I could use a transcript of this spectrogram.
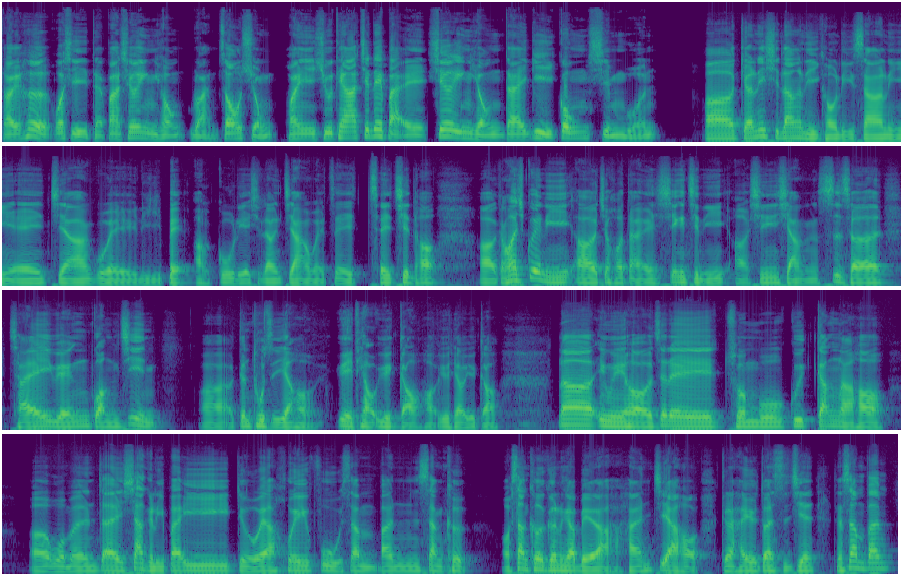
大家好，我是台北小英雄阮昭雄，欢迎收听这礼拜的小英雄台语讲新闻。啊，今日是咱二零二三年的正月二八啊，旧历是咱正月这初七哈啊，赶快去过年啊，祝福大家新一年啊，心想事成，财源广进啊，跟兔子一样哈，越跳越高哈，越跳越高。那因为哈，这里春无归刚了哈。呃，我们在下个礼拜一就要恢复上班上课哦，上课可能要没了，寒假哈，可能还有一段时间等上班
